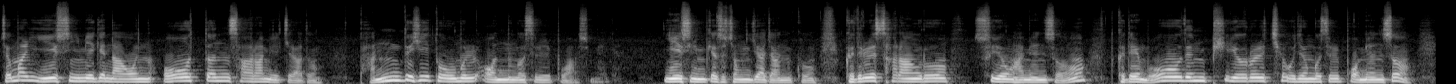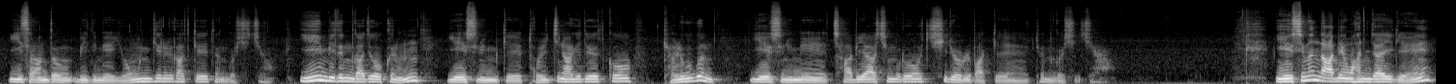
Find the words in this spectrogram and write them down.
정말 예수님에게 나온 어떤 사람일지라도 반드시 도움을 얻는 것을 보았습니다. 예수님께서 정지하지 않고 그들을 사랑으로 수용하면서 그들의 모든 필요를 채워주는 것을 보면서 이 사람도 믿음의 용기를 갖게 된 것이죠. 이 믿음 가지고 그는 예수님께 돌진하게 되었고 결국은 예수님의 자비하심으로 치료를 받게 된 것이죠. 예수님은 나병 환자에게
